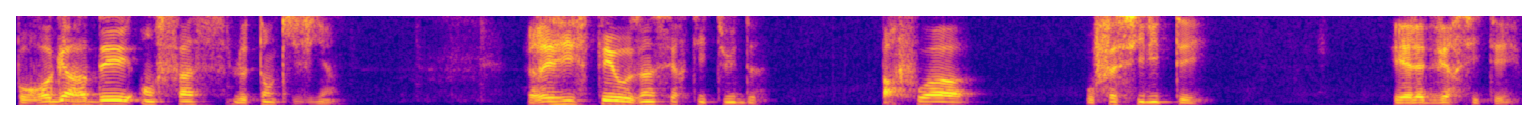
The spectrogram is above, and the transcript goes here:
pour regarder en face le temps qui vient, résister aux incertitudes, parfois aux facilités et à l'adversité,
